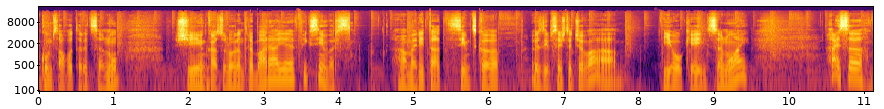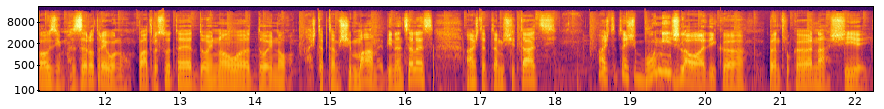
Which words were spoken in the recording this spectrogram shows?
cum s-au hotărât să nu și în cazul lor întrebarea e fix invers. A meritat, simți că îți lipsește ceva, e ok să nu ai? Hai să vă auzim. 031 400 2929. Așteptăm și mame, bineînțeles. Așteptăm și tați. Așteptăm și bunici la o adică, pentru că, na, și ei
